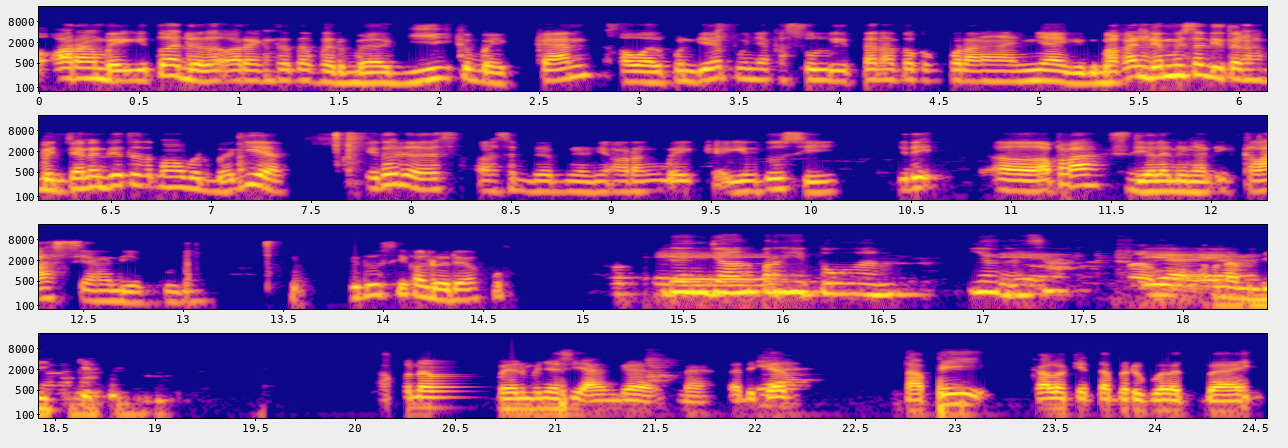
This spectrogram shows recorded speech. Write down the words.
orang baik itu adalah orang yang tetap berbagi kebaikan walaupun dia punya kesulitan atau kekurangannya gitu. Bahkan dia misalnya di tengah bencana dia tetap mau berbagi ya. Itu adalah sebenarnya orang baik kayak gitu sih jadi uh, apa sejalan dengan ikhlas yang dia punya itu sih kalau dari aku okay. dan jangan perhitungan ya nggak sih iya aku yeah. dikit aku nambahin punya si Angga nah tadi yeah. kan tapi kalau kita berbuat baik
